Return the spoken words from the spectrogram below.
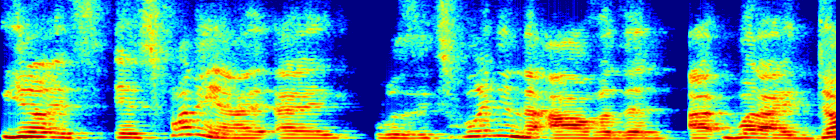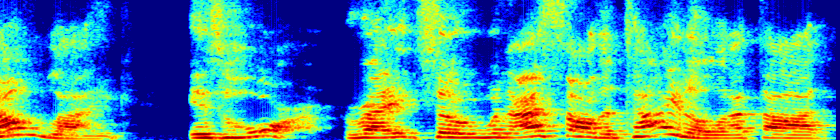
You know, it's it's funny. I, I was explaining to Ava that I, what I don't like is horror, right? So when I saw the title, I thought,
